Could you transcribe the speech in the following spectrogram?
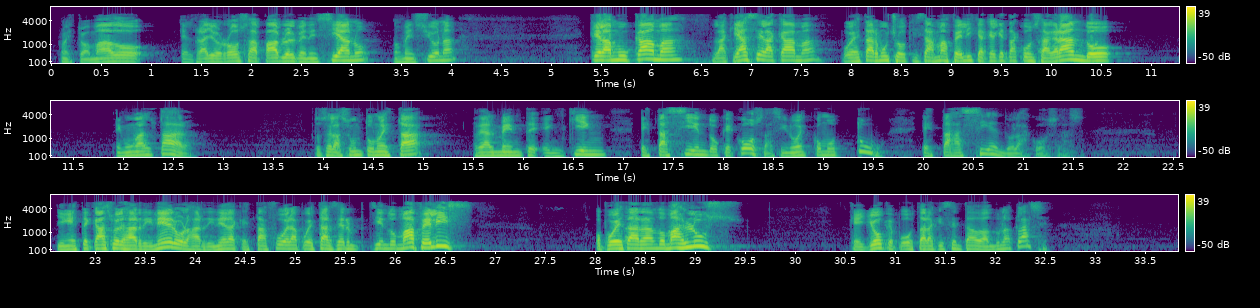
nuestro amado el rayo rosa, Pablo el Veneciano, nos menciona que la mucama, la que hace la cama, puede estar mucho quizás más feliz que aquel que está consagrando en un altar. Entonces el asunto no está realmente en quién está haciendo qué cosa, sino es como tú estás haciendo las cosas. Y en este caso el jardinero o la jardinera que está afuera puede estar siendo más feliz o puede estar dando más luz que yo que puedo estar aquí sentado dando una clase.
